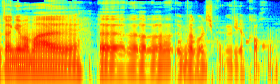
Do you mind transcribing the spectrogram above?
Gut, dann gehen wir mal. Äh, irgendwann wollte ich gucken, hier kochen.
